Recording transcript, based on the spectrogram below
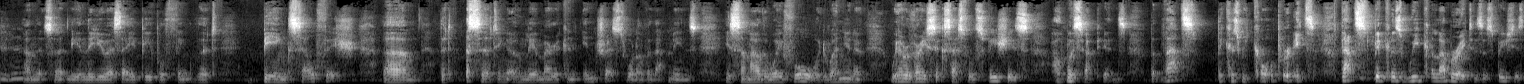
mm-hmm. and that certainly in the USA people think that being selfish, um, that asserting only American interests, whatever that means, is somehow the way forward. When, you know, we are a very successful species, Homo sapiens, but that's because we cooperate. That's because we collaborate as a species.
